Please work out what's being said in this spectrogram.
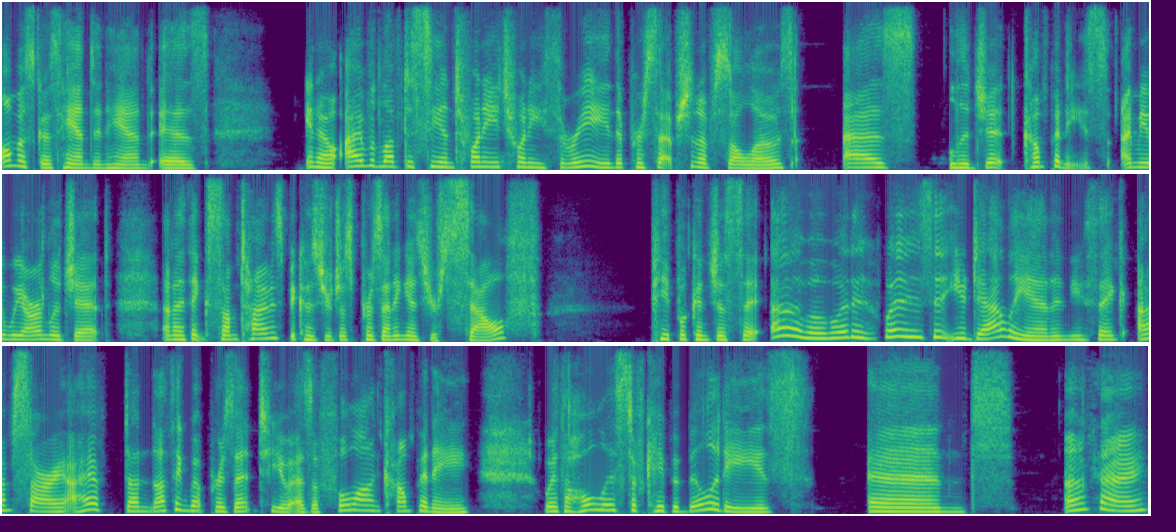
almost goes hand in hand is, you know, I would love to see in 2023 the perception of solos as legit companies. I mean, we are legit. And I think sometimes because you're just presenting as yourself, people can just say, "Oh, well, what is, what is it you dally in?" And you think, "I'm sorry, I have done nothing but present to you as a full-on company with a whole list of capabilities and okay,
